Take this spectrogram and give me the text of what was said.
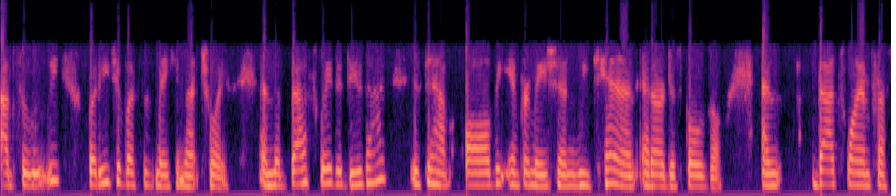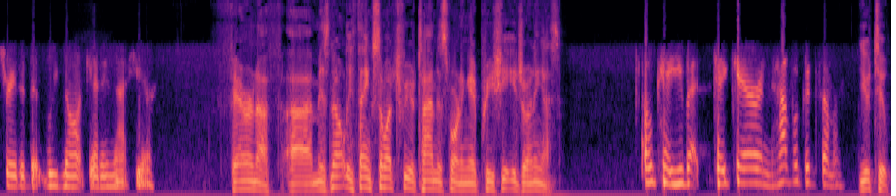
absolutely but each of us is making that choice. And the best way to do that is to have all the information we can at our disposal. And that's why I'm frustrated that we're not getting that here. Fair enough. Uh, Ms. Notley, thanks so much for your time this morning. I appreciate you joining us. Okay, you bet. Take care and have a good summer. You too.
